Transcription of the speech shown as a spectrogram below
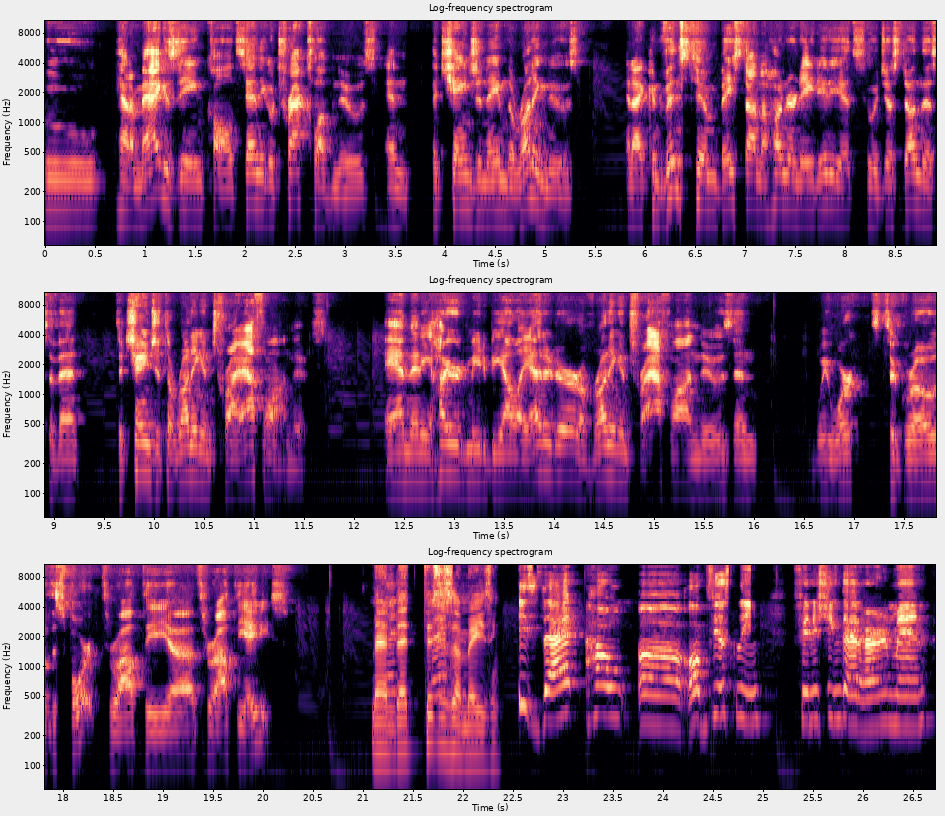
who had a magazine called San Diego Track Club News and had changed the name to Running News. And I convinced him, based on the 108 idiots who had just done this event, to change it to Running and Triathlon News. And then he hired me to be LA editor of Running and Triathlon News, and we worked to grow the sport throughout the uh, throughout the 80s. Man, that this is amazing. Is that how, uh, obviously, finishing that Ironman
